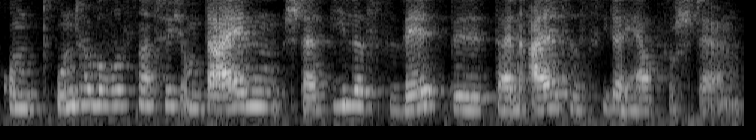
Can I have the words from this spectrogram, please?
und unterbewusst natürlich, um dein stabiles Weltbild, dein altes wiederherzustellen.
